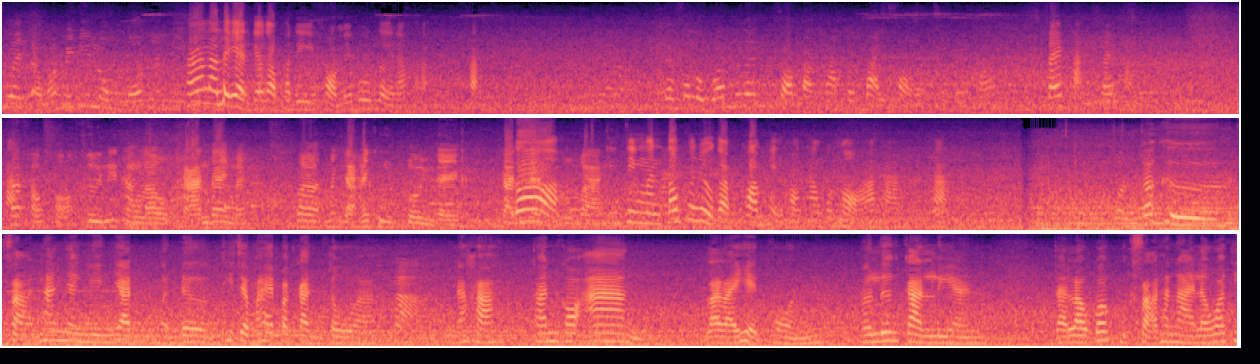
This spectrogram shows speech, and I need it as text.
ด้วยแต่ว่าไม่ได้ลงรถแล้วมีถ้ารายละเอียดเกี่ยวกับคดีขอไม่พูดเลยนะคะค่ะ แต่สรุปว่าเลื่อนสอบปากคำเป็น บ่ายสองใช่ไหมคะใช่ค่ะใช่ค่ะ ถ้าเขาขอคืนนี่ทางเราค้านได้ไหมว่าไม่อยากให้คุมตัวอยู่ในการก็ดูแลของโรงพยาบาลจริง ๆ มันต้องขึ้นอยู่กับความเห็นของทางคุณหมออะค่ะค่ะ ผลก็คือศาลท่านยังยืนยันเหมือนเดิมที่จะไม่ให้ประกันตัวค่ะนะคะ ท่านก็อ้างหลาย ๆ เหตุผลแล้วเรื่องการเรียน แต่เราก็ปรึกษาทนายแล้วว่าจ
